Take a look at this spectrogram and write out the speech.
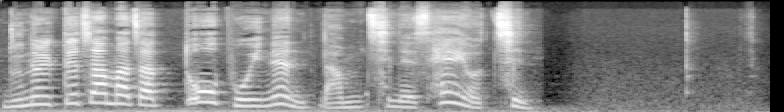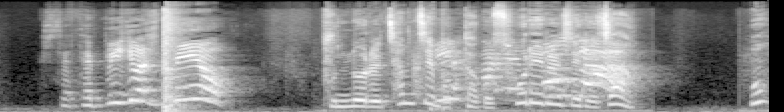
눈을 뜨자마자 또 보이는 남친의 새 여친. 분노를 참지 못하고 소리를 지르자, 어?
